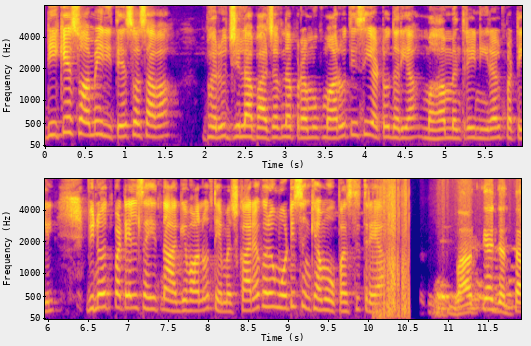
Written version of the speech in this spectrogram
ડીકે સ્વામી, રીતેશ વસાવા ભરૂચ જિલ્લા ભાજપના પ્રમુખ મારુતિસિંહ અટોદરિયા, મહામંત્રી નીરલ પટેલ, વિનોદ પટેલ સહિતના આગેવાનો તેમજ કાર્યકરો મોટી સંખ્યામાં ઉપસ્થિત રહ્યા. ભારતીય જનતા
